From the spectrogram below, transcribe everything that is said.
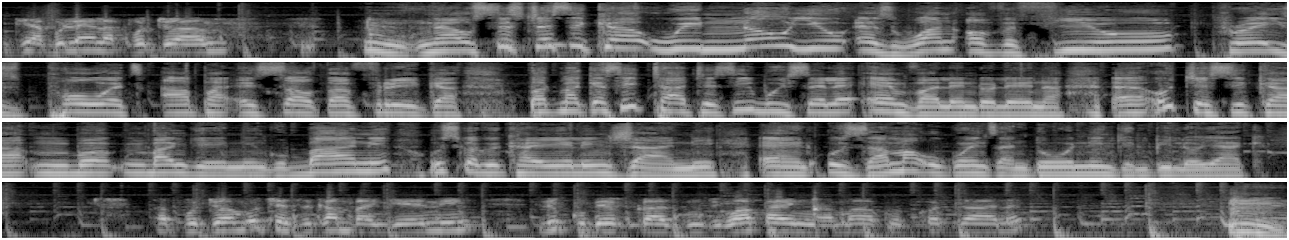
ndiyabulela bhuti wam Now, Sis Jessica, we know you as one of the few praise poets up in South Africa, but makasithathe siyibuyisele emva lento lena. Uh, uJessica Mbo- Mbangeni ngubani, usuka kwikhaya elinjani? And uzama ukwenza ntoni ngempilo yakhe? bhuti wam ujessica mbangeni ligubevikazi ndingapha ingqamakho esikhothane um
